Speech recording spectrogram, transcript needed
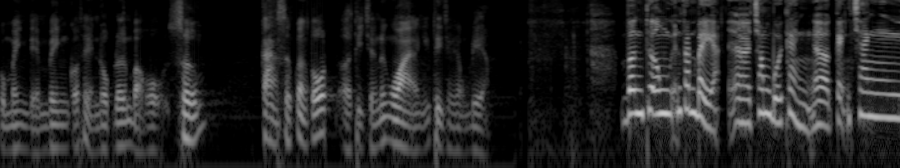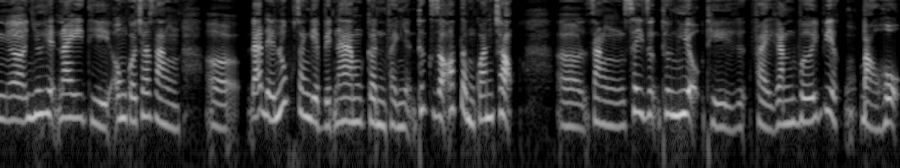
của mình để mình có thể nộp đơn bảo hộ sớm càng sớm càng tốt ở thị trường nước ngoài ở những thị trường trọng điểm. Vâng, thưa ông Nguyễn Văn Bảy ạ, ờ, trong bối cảnh ờ, cạnh tranh ờ, như hiện nay thì ông có cho rằng đã đến lúc doanh nghiệp Việt Nam cần phải nhận thức rõ tầm quan trọng rằng xây dựng thương hiệu thì phải gắn với việc bảo hộ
